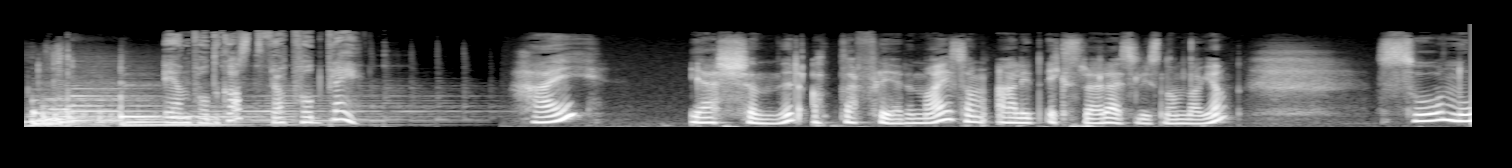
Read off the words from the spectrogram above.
En podkast fra Podplay. Hei. Jeg skjønner at det er flere enn meg som er litt ekstra reiselystne om dagen. Så nå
